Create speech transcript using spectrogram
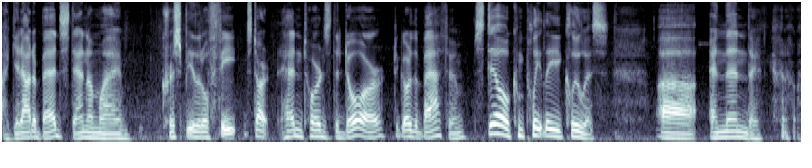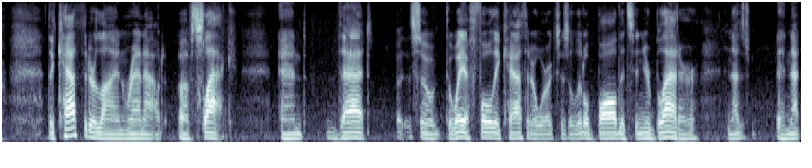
I get out of bed, stand on my crispy little feet, start heading towards the door to go to the bathroom, still completely clueless. Uh, and then the, the catheter line ran out of slack. And that, so the way a Foley catheter works is a little ball that's in your bladder, and, that's, and that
